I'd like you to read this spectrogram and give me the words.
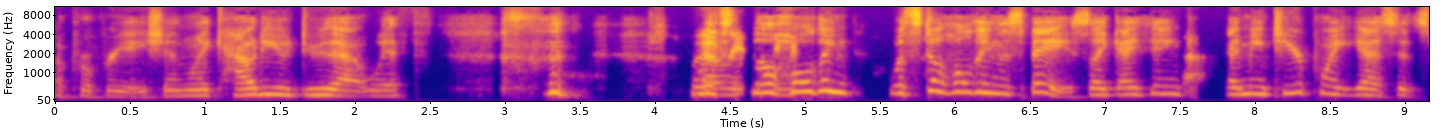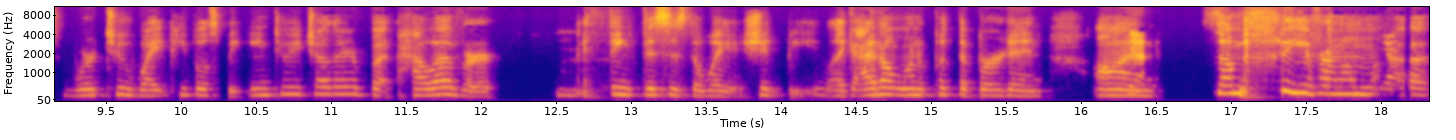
appropriation like how do you do that with with still holding with still holding the space like i think yeah. i mean to your point yes it's we're two white people speaking to each other but however mm-hmm. i think this is the way it should be like i don't want to put the burden on yeah. somebody from yeah. uh,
